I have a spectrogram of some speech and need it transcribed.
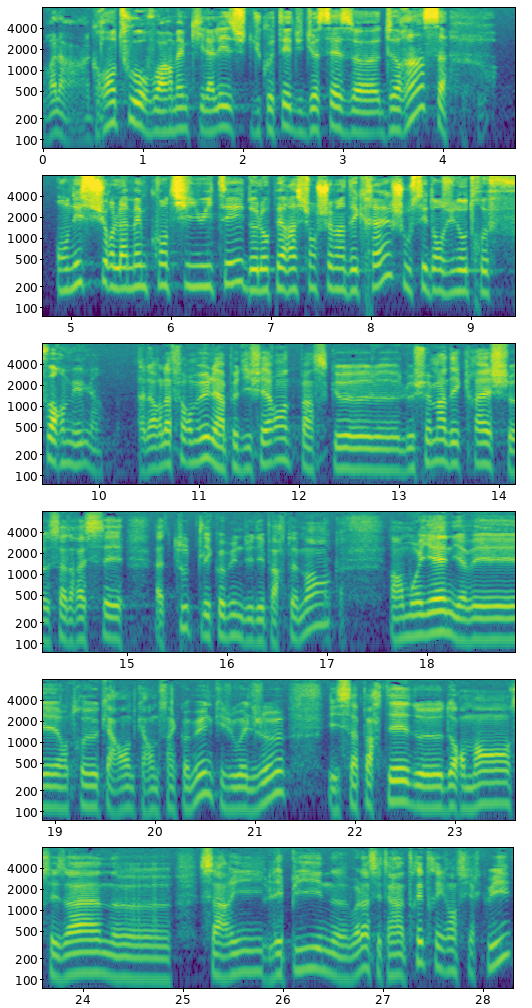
voilà, un grand tour, voire même qu'il allait du côté du diocèse euh, de Reims. On est sur la même continuité de l'opération Chemin des Crèches ou c'est dans une autre formule? Alors la formule est un peu différente parce que le chemin des crèches s'adressait à toutes les communes du département. En moyenne, il y avait entre 40 et 45 communes qui jouaient le jeu. Et ça partait de Dormant, Cézanne, euh, Sari, Lépine. Voilà, c'était un très très grand circuit.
